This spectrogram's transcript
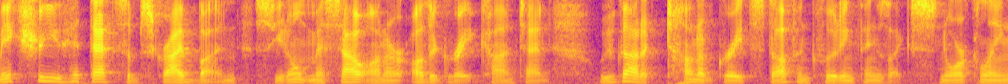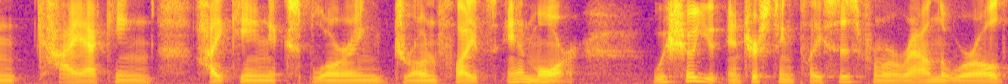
make sure you hit that subscribe button so you don't miss out on our other great content. We've got a ton of great stuff, including things like snorkeling, kayaking, hiking, exploring, drone flights, and more. We show you interesting places from around the world,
